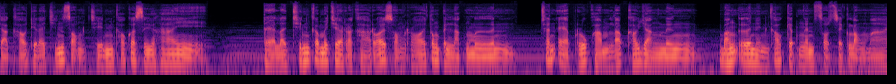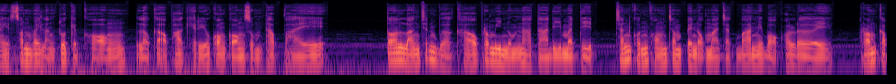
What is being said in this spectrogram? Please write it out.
จากเขาทีละชิ้นสองชิ้นเขาก็ซื้อให้ แต่ละชิ้นก็ไม่ใช่ราคาร้อยสองร้อยต้องเป็นหลักหมื่น ฉันแอบรู้ความลับเขาอย่างหนึ่งบังเอิญเห็นเขาเก็บเงินสดใส่กล่องไม้ ซ่อนไว้หลังตู้เก็บของ แล้วก็เอาผ้าเคริ้วกองกองๆสมทับไว้ ตอนหลังฉันเบื่อเขาเพราะมีหนุ่มหน้าตาดีมาติด ฉันขนของจำเป็นออกมาจากบ้านไม่บอกเขาเลย พร้อมกับ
